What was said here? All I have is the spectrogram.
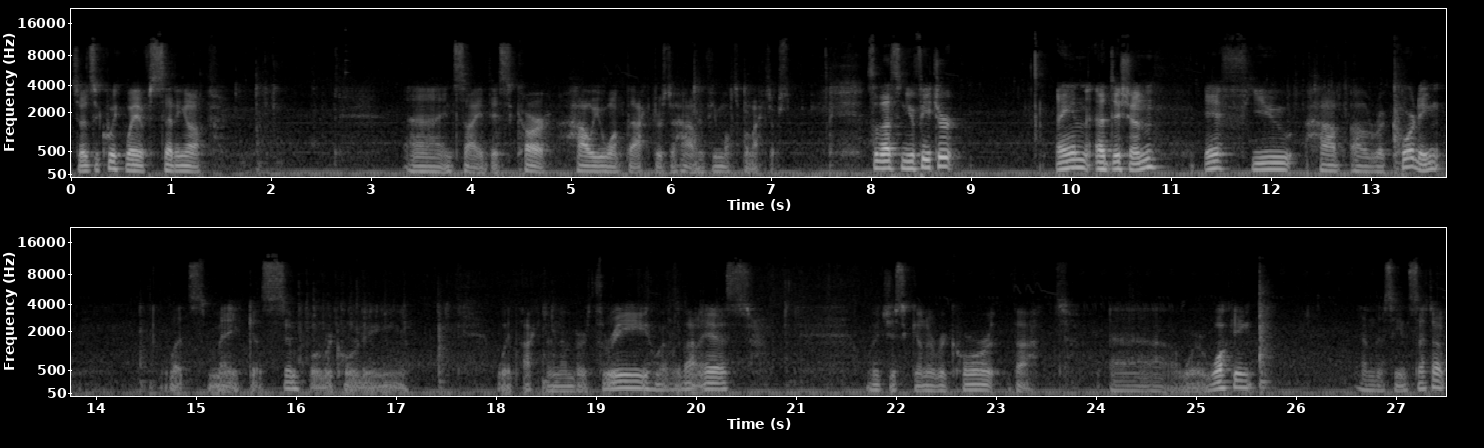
So it's a quick way of setting up uh, inside this car how you want the actors to have if you multiple actors. So that's a new feature. In addition, if you have a recording, let's make a simple recording with actor number three, whoever that is. We're just gonna record that uh, we're walking and the scene setup.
